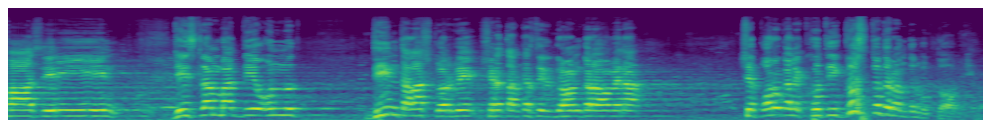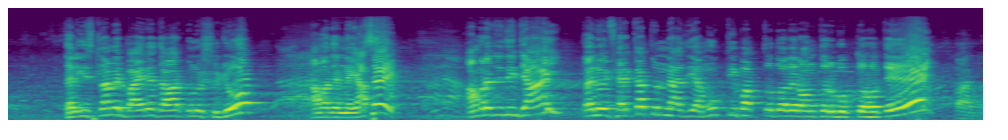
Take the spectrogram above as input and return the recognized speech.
খাসিরিন। যে ইসলাম বাদ দিয়ে অন্য দিন তালাশ করবে, সেটা তার কাছ থেকে গ্রহণ করা হবে না। সে পরকালে ক্ষতিগ্রস্তদের অন্তর্ভুক্ত হবে। তাহলে ইসলামের বাইরে যাওয়ার কোনো সুযোগ আমাদের নেই। আছে? আমরা যদি যাই, তাহলে ওই ফেরকাতুন নাজিয়া মুক্তিপ্রাপ্ত দলের অন্তর্ভুক্ত হতে পারব।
